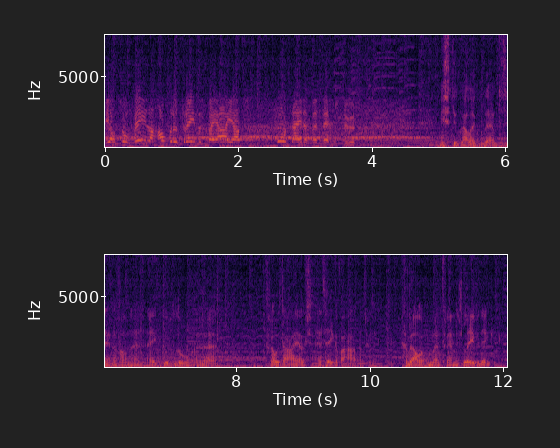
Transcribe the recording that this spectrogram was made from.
die als zoveel andere trainers bij Ajax voortijdig werd weggestuurd. Het is natuurlijk wel leuk om te zeggen van, hé, uh, hey, toedeloe, uh, grote Ajax en zeker voor Aad natuurlijk. Geweldig moment voor hem in zijn leven, denk ik.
